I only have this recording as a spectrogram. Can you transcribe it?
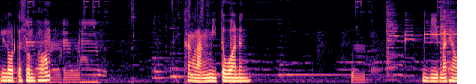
รีโหลดกระสุนพร้อม ข้างหลังมีตัวหนึ่ง บีบมาแถว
